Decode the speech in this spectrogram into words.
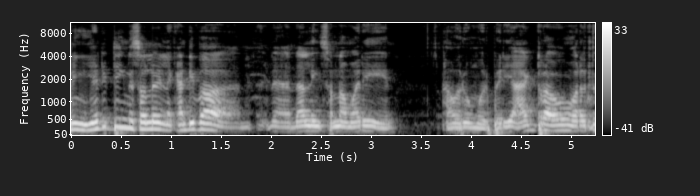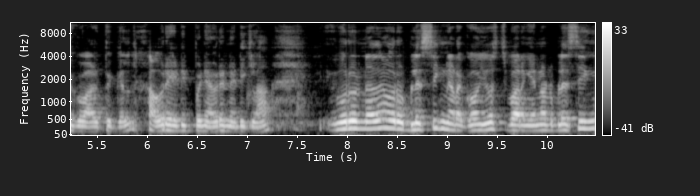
நீங்கள் எடிட்டிங்னு சொல்லவே இல்லை கண்டிப்பாக டார்லிங் சொன்ன மாதிரி அவரும் ஒரு பெரிய ஆக்டராகவும் வரதுக்கு வாழ்த்துக்கள். அவரே எடிட் பண்ணி அவரே நடிக்கலாம். ஒரு ஒரு நேரம் ஒரு பிளெஸ்ஸிங் நடக்கும். யோசிச்சு பாருங்கள் என்னோடய பிளெஸ்ஸிங்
